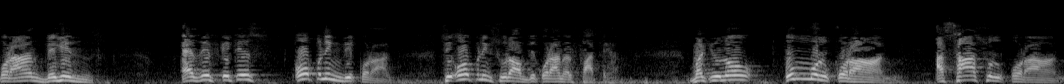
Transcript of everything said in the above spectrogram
Quran begins as if it is opening the Quran. The opening surah of the Quran, Al-Fatiha. But you know, Ummul Quran, Asasul Quran,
